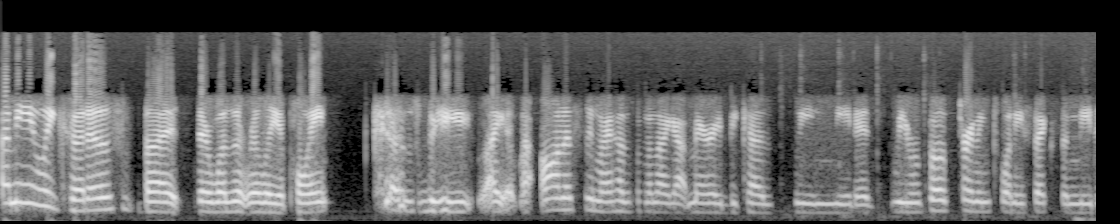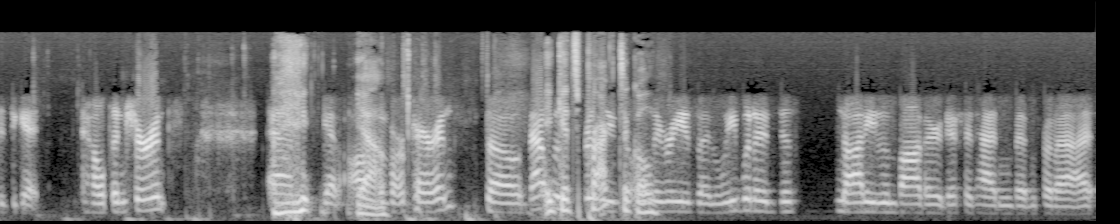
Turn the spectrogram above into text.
I mean, we could have, but there wasn't really a point because we, like, honestly, my husband and I got married because we needed, we were both turning 26 and needed to get health insurance and get off Yeah. of our parents. So that It was gets really practical. the only reason. We would have just not even bothered if it hadn't been for that.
